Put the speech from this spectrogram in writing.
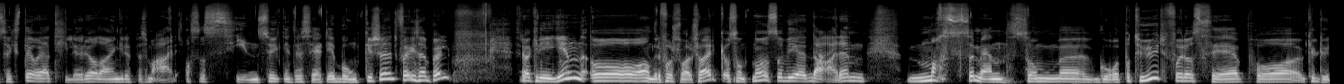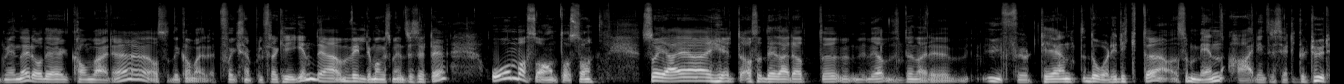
61, og jeg tilhører jo da en gruppe som er altså sinnssykt interessert i bunkerser, f.eks fra krigen og andre forsvarsverk og sånt noe. Så vi, det er en masse menn som uh, går på tur for å se på kulturminner, og det kan være altså det kan være f.eks. fra krigen, det er veldig mange som er interessert i, og masse annet også. Så jeg er helt Altså det der at uh, den derre ufortjent dårlig rykte Altså menn er interessert i kultur.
